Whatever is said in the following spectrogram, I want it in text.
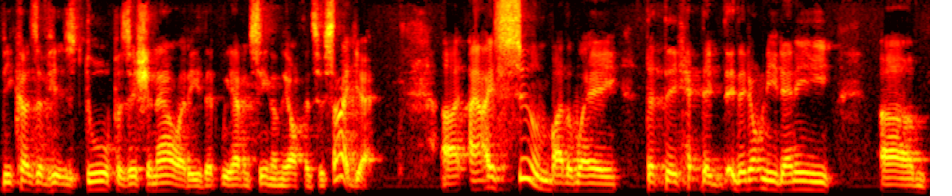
because of his dual positionality that we haven't seen on the offensive side yet. Uh, I assume, by the way, that they they, they don't need any um,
